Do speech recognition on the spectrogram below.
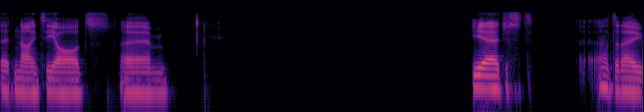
at 90 yards. Um, yeah, just I don't know.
